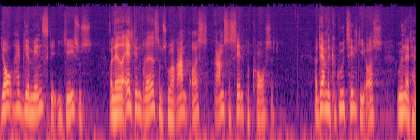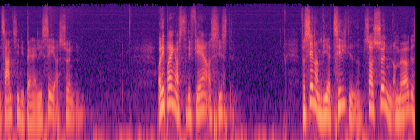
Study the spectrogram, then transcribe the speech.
Jo, han bliver menneske i Jesus og lader alt den vrede, som skulle have ramt os, ramme sig selv på korset. Og dermed kan Gud tilgive os, uden at han samtidig banaliserer synden. Og det bringer os til det fjerde og sidste. For selvom vi er tilgivet, så er synden og mørket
